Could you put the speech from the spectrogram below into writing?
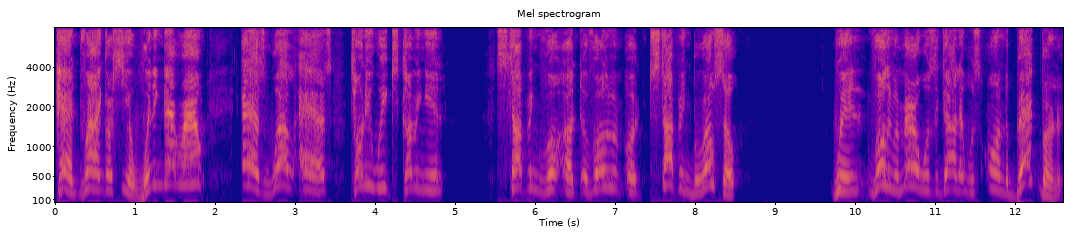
had Ryan Garcia winning that round, as well as Tony Weeks coming in, stopping uh, uh or stopping Barroso when Rolly Romero was the guy that was on the back burner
